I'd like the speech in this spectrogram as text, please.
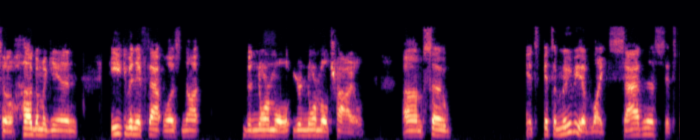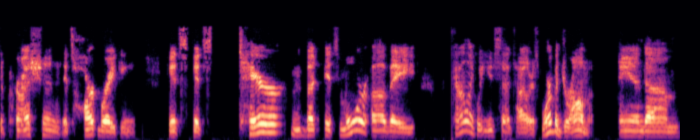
to hug them again, even if that was not the normal your normal child. Um, so it's it's a movie of like sadness, it's depression, it's heartbreaking, it's it's terror, but it's more of a kind of like what you said, Tyler. It's more of a drama, and um,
